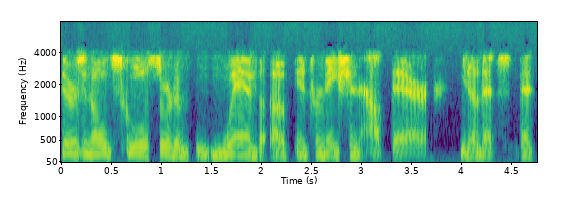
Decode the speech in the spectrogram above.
there's an old school sort of web of information out there, you know, that's, that's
